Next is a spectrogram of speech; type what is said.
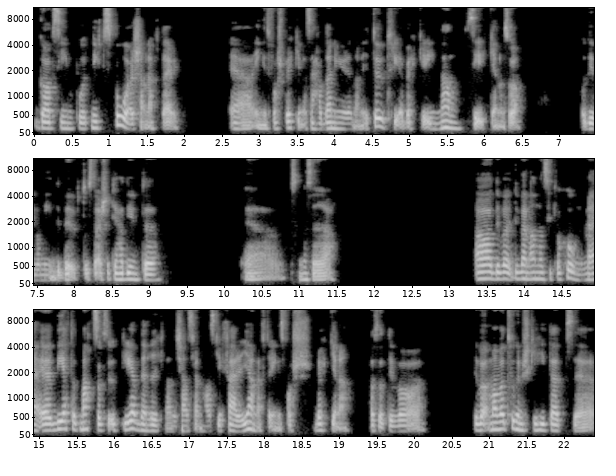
gav sig in på ett nytt spår sen efter eh, Ingesforsböckerna så hade han ju redan gett ut tre böcker innan cirkeln och så. Och det var min debut och så där. Så jag hade ju inte eh, ska man säga, Ja, det var, det var en annan situation. Men jag vet att Mats också upplevde en liknande känsla när han skrev Färjan efter Engelsfors-böckerna. Alltså att det var, det var, man var tvungen att hitta ett, eh,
